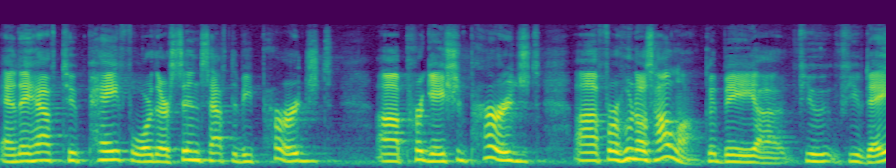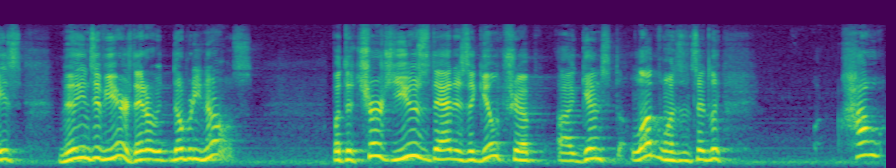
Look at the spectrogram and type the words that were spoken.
and they have to pay for their sins, have to be purged, uh, purgation, purged uh, for who knows how long. Could be a uh, few few days, millions of years. They don't. Nobody knows. But the church used that as a guilt trip against loved ones and said, "Look, how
